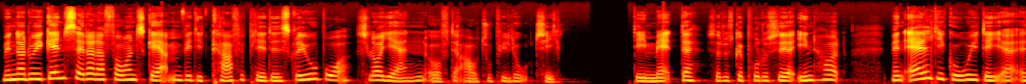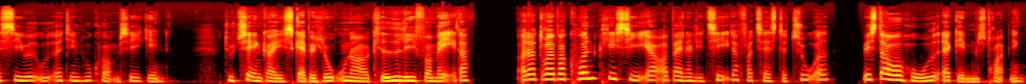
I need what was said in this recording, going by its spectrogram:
Men når du igen sætter dig foran skærmen ved dit kaffeplettede skrivebord, slår hjernen ofte autopilot til. Det er mandag, så du skal producere indhold, men alle de gode idéer er sivet ud af din hukommelse igen. Du tænker i skabeloner og kedelige formater, og der drøber kun klichéer og banaliteter fra tastaturet, hvis der overhovedet er gennemstrømning.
